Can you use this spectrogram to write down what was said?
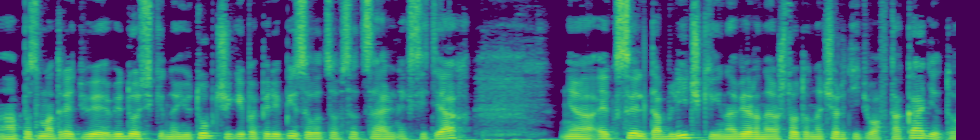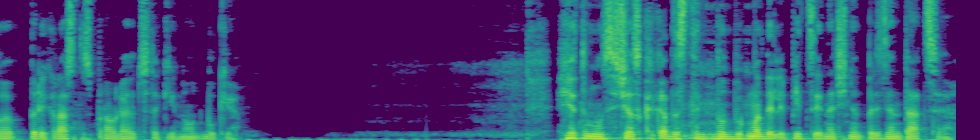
а, посмотреть видосики на ютубчике, попереписываться в социальных сетях, а, Excel таблички и, наверное, что-то начертить в автокаде, то прекрасно справляются такие ноутбуки. Я думал сейчас, когда достанет ноутбук модели пиццы и начнет презентация.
